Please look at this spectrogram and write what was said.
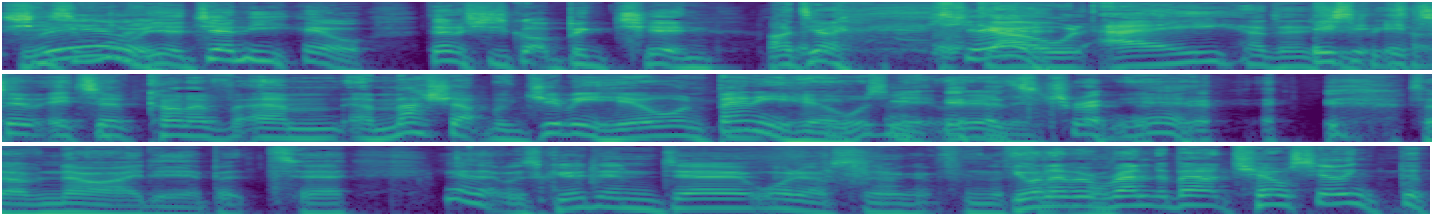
She's a woman, Really? yeah, Jenny Hill. Don't know if she's got a big chin. I do, yeah. Goal A. I don't know if Is she's it, big- it's a it's a kind of um, a mashup of Jimmy Hill and Benny Hill, isn't it? Really, Yeah, it's true. Yeah. so I've no idea, but uh, yeah, that was good. And uh, what else did I get from the? You want to have a rant about Chelsea? I think the,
